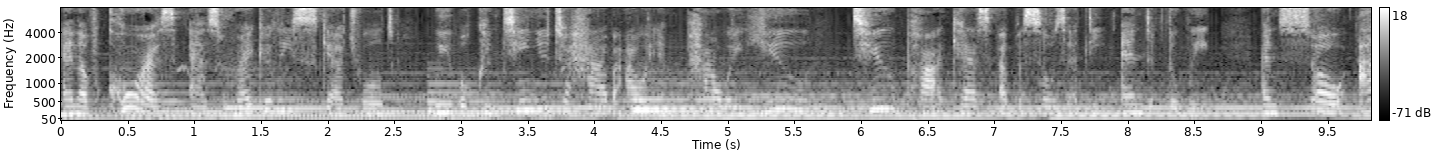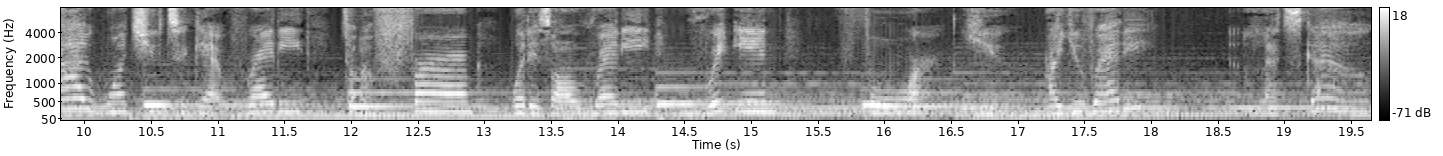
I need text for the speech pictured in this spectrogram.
And of course, as regularly scheduled, we will continue to have our Empower You two podcast episodes at the end of the week. And so I want you to get ready to affirm what is already written for you. Are you ready? Let's go.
